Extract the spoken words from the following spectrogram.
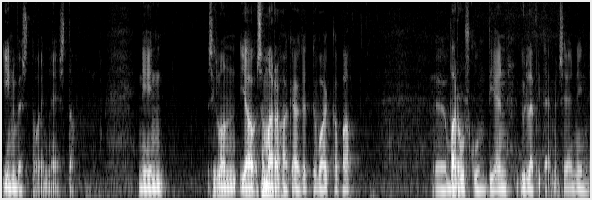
investoinneista, niin silloin, ja sama raha käytetty vaikkapa varuskuntien ylläpitämiseen, niin,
